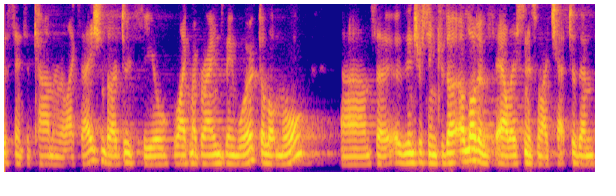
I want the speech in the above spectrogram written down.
a sense of calm and relaxation, but I do feel like my brain's been worked a lot more. Um, so it was interesting because a, a lot of our listeners, when I chat to them,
